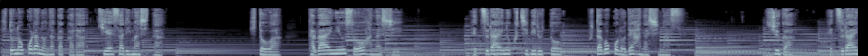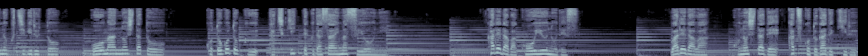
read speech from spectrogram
人の子らの中から消え去りました。人は互いに嘘を話し、へつらいの唇と双心で話します。主がへつらいの唇と傲慢の舌とをことごとく断ち切ってくださいますように。彼らはこう言うのです。我らはこの下で勝つことができる。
